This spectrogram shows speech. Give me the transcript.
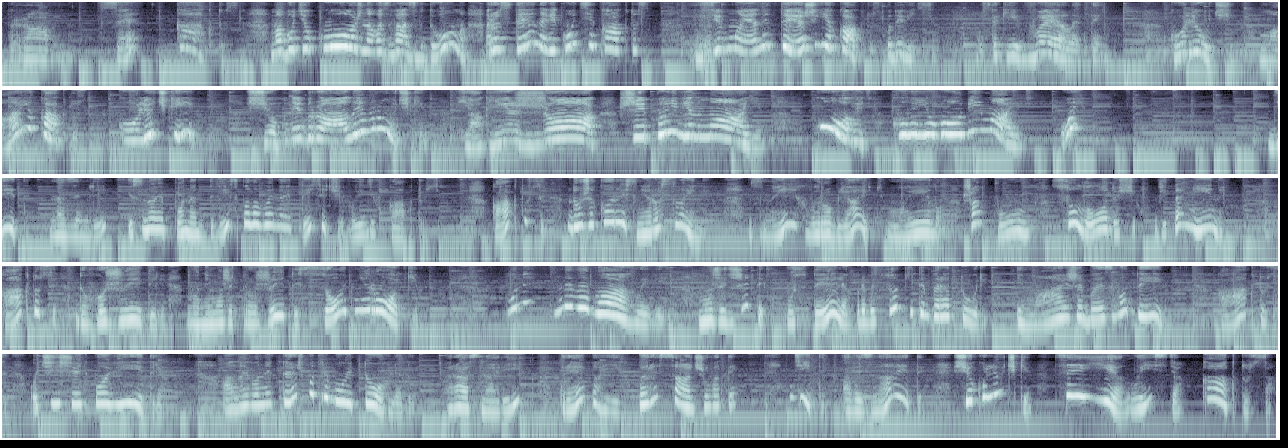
Правильно, це кактус. Мабуть, у кожного з вас вдома росте на віконці кактус. Ось і в мене теж є кактус, подивіться. Ось такий велетень. Колючий. Має кактус колючки, щоб не брали в ручки. Як їжак, шипи він має, колить, коли його обіймають. Ой! Діти, на землі існує понад 2,5 тисячі видів кактусів. Кактуси дуже корисні рослини. З них виробляють мило, шампунь, солодощі, вітаміни. Кактуси довгожителі, вони можуть прожити сотні років. Вони невибагливі, можуть жити в пустелях при високій температурі і майже без води. Кактуси очищують повітря, але вони теж потребують догляду. Раз на рік треба їх пересаджувати. Діти, а ви знаєте, що колючки це і є листя кактуса?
